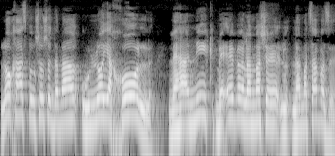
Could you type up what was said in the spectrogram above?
לא חס פירושו של דבר, הוא לא יכול להעניק מעבר לש... למצב הזה.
